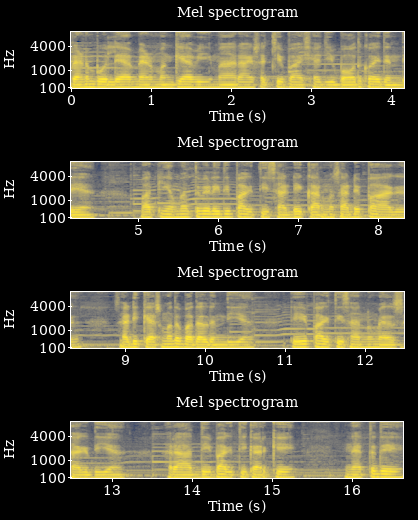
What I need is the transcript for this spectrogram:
ਬਿਨ ਬੋਲਿਆ, ਬਿਨ ਮੰਗਿਆ ਵੀ ਮਹਾਰਾਜ ਸੱਚੇ ਪਾਤਸ਼ਾਹ ਜੀ ਬਹੁਤ ਕੁਝ ਦਿੰਦੇ ਆ। ਬਾਕੀ ਅੰਮ੍ਰਿਤ ਵੇਲੇ ਦੀ ਭਗਤੀ ਸਾਡੇ ਕਰਮ, ਸਾਡੇ ਭਾਗ, ਸਾਡੀ ਕਿਸਮਤ ਬਦਲ ਦਿੰਦੀ ਆ ਤੇ ਇਹ ਭਗਤੀ ਸਾਨੂੰ ਮਿਲ ਸਕਦੀ ਆ। ਰਾਤ ਦੀ ਭਗਤੀ ਕਰਕੇ ਨਿਤ ਦੇ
